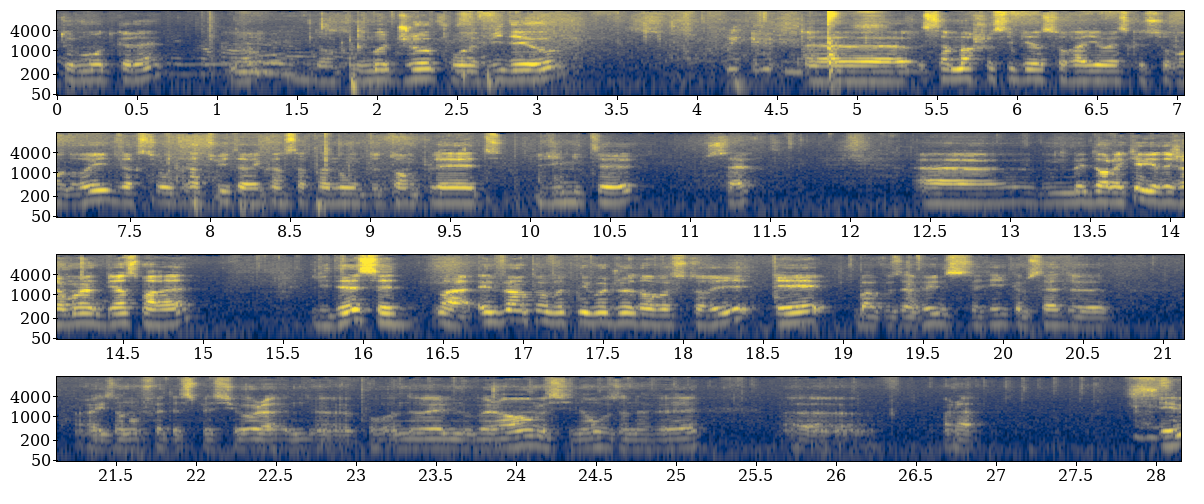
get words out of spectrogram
Tout le monde connaît Non Donc mojo.video. Euh, ça marche aussi bien sur iOS que sur Android, version gratuite avec un certain nombre de templates limités, certes, euh, mais dans lesquels il y a déjà moyen de bien se marrer. L'idée, c'est voilà, élever un peu votre niveau de jeu dans vos stories et bah, vous avez une série comme ça de. voilà, ils en ont fait des spéciaux là, euh, pour Noël, Nouvel An, mais sinon vous en avez. euh, voilà. Et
